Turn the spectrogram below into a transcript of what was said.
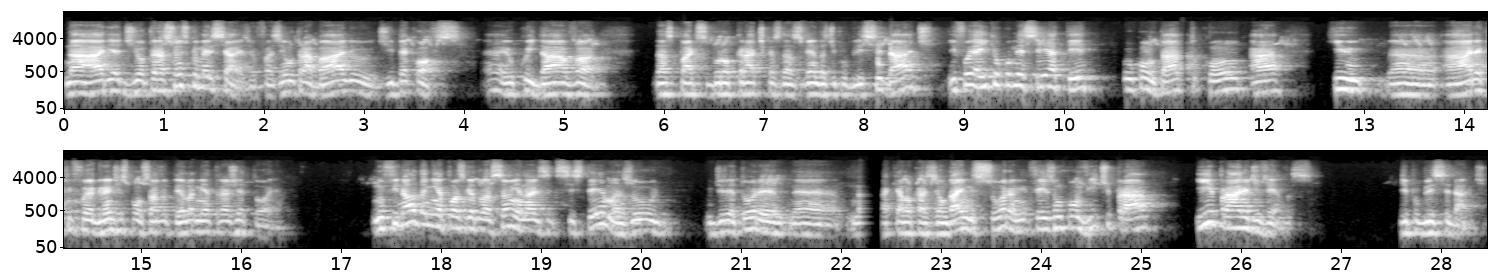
na área de operações comerciais. Eu fazia um trabalho de back office. É, eu cuidava das partes burocráticas das vendas de publicidade e foi aí que eu comecei a ter o contato com a que a, a área que foi a grande responsável pela minha trajetória. No final da minha pós-graduação em análise de sistemas, o, o diretor, eh, né, naquela ocasião da emissora, me fez um convite para ir para a área de vendas, de publicidade.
